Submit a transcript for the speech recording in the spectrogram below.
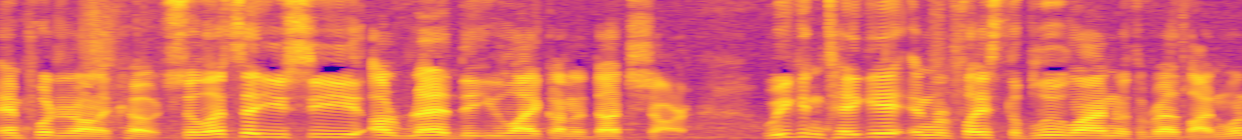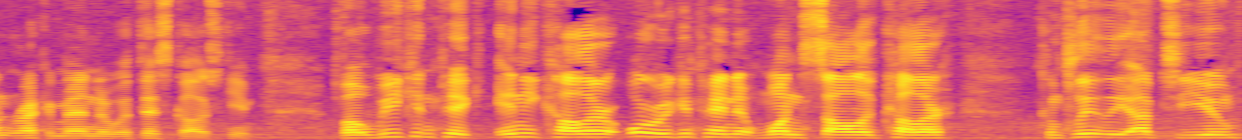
and put it on a coach. So let's say you see a red that you like on a Dutch Star. We can take it and replace the blue line with the red line. Wouldn't recommend it with this color scheme but we can pick any color or we can paint it one solid color, completely up to you.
